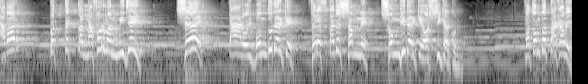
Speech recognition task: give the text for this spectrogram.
আবার প্রত্যেকটা নাফরমান নিজেই সে তার ওই বন্ধুদেরকে ফেরেস্তাদের সামনে সঙ্গীদেরকে অস্বীকার করবে প্রথম তো তাকাবে,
